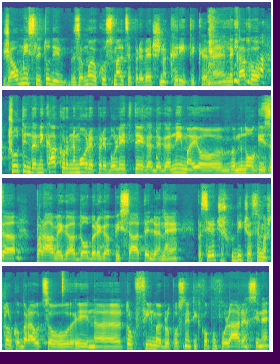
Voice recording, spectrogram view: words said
Žal misli tudi za moj okus malce preveč na kritike. Ne? Nekako ja. čutim, da nikakor ne more preboleti tega, da ga nimajo mnogi za pravega, dobrega pisatelja. Ja. Pa si rečeš, hudiča, se imaš toliko bralcev in uh, toliko filmov je bilo posnetih, tako popularen si, ne?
